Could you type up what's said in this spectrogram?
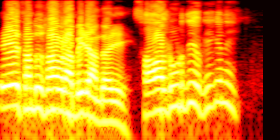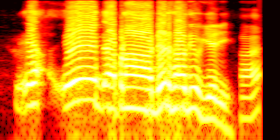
ਇਹ ਸੰਧੂ ਸਾਹਿਬ ਰੱਬ ਹੀ ਜਾਣਦਾ ਜੀ। ਸਾਲ ਡੂੜ ਦੀ ਹੋ ਗਈ ਕਿ ਨਹੀਂ? ਇਹ ਇਹ ਆਪਣਾ 1.5 ਸਾਲ ਦੀ ਹੋ ਗਈ ਹੈ ਜੀ। ਹਾਂ?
